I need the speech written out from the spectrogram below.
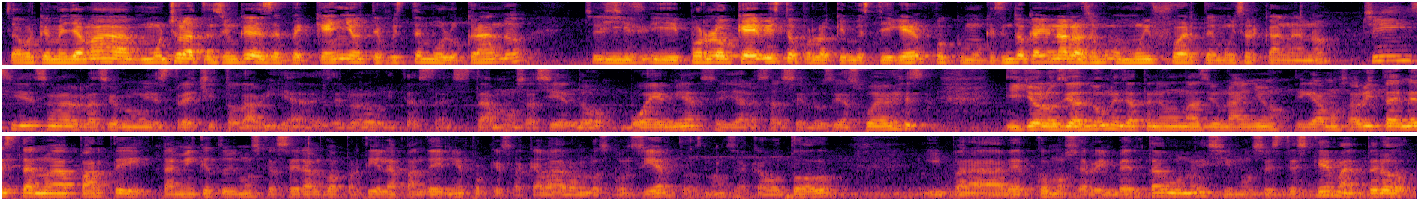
O sea, porque me llama mucho la atención que desde pequeño te fuiste involucrando. Sí, y, sí. y por lo que he visto, por lo que investigué, fue como que siento que hay una relación como muy fuerte, muy cercana, ¿no? Sí, sí, es una relación muy estrecha y todavía, desde luego ahorita estamos haciendo bohemias, ella las hace los días jueves y yo los días lunes, ya tenemos más de un año, digamos, ahorita en esta nueva parte también que tuvimos que hacer algo a partir de la pandemia porque se acabaron los conciertos, ¿no? Se acabó todo y para ver cómo se reinventa uno hicimos este esquema, pero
